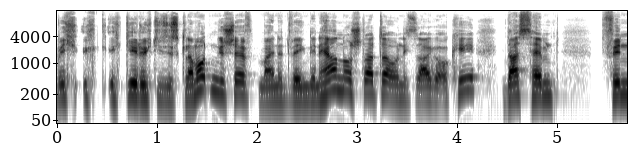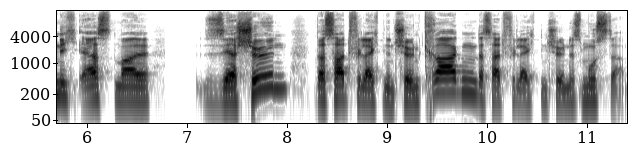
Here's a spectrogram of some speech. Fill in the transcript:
ich, ich, ich gehe durch dieses Klamottengeschäft, meinetwegen den Herrenausstatter und ich sage, okay, das Hemd finde ich erstmal sehr schön, das hat vielleicht einen schönen Kragen, das hat vielleicht ein schönes Muster.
